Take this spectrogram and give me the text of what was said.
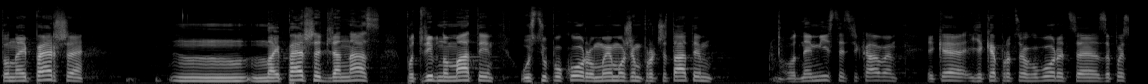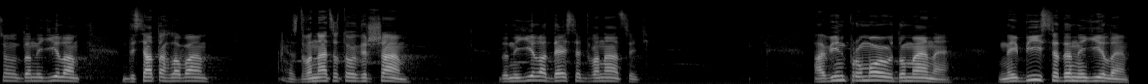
То найперше, найперше для нас потрібно мати усю покору. Ми можемо прочитати. Одне місце цікаве, яке, яке про це говорить, це записано Даниїла, 10 глава, з 12 вірша. Даниїла 10.12. А він промовив до мене: Не бійся, Даниїле,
